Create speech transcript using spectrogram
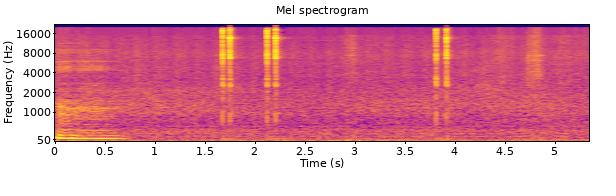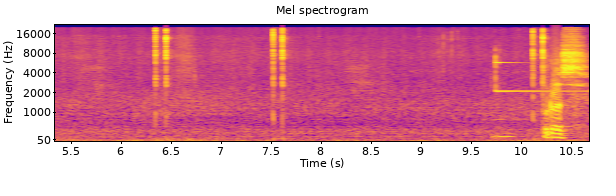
어, 플러스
